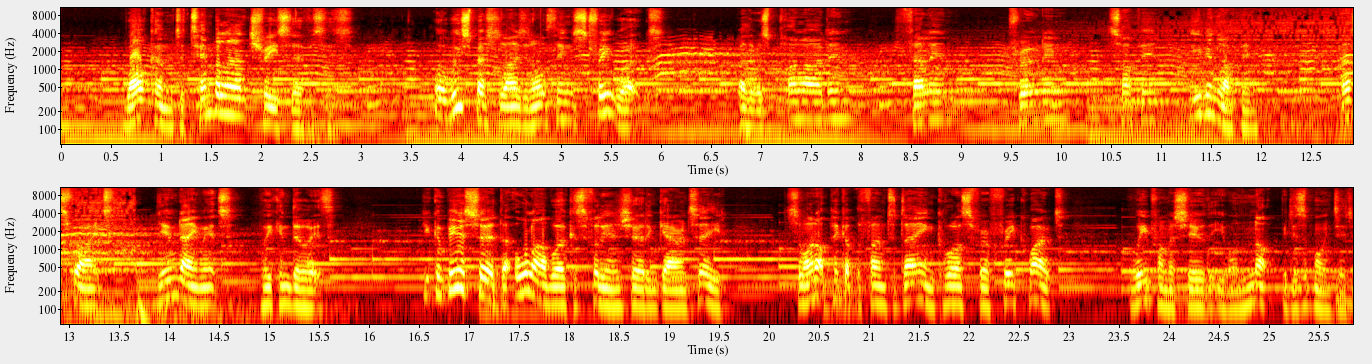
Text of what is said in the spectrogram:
Welcome to Timberland Tree Services, where we specialise in all things tree works, whether it's pollarding, felling, pruning, topping, even lopping. That's right, you name it, we can do it. You can be assured that all our work is fully insured and guaranteed, so why not pick up the phone today and call us for a free quote? We promise you that you will not be disappointed.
